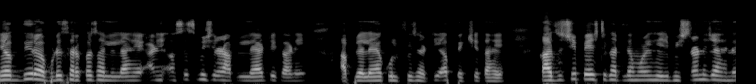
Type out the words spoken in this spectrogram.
हे अगदी रबडीसारखं झालेलं आहे आणि असंच मिश्रण आपल्याला या ठिकाणी आपल्याला या कुल्फीसाठी अपेक्षित आहे. काजूची पेस्ट घातल्यामुळे हे मिश्रण जे आहे ना,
